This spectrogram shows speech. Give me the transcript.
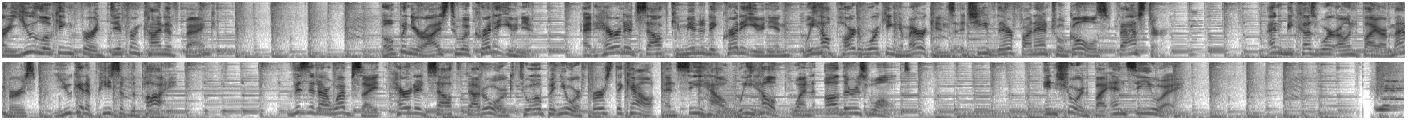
Are you looking for a different kind of bank? Open your eyes to a credit union. At Heritage South Community Credit Union, we help hardworking Americans achieve their financial goals faster. And because we're owned by our members, you get a piece of the pie. Visit our website, heritagesouth.org, to open your first account and see how we help when others won't. Insured by NCUA.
